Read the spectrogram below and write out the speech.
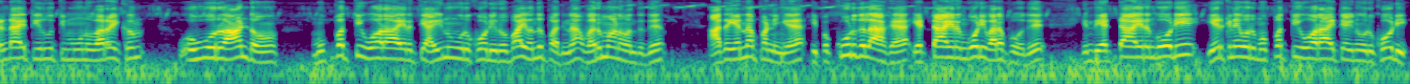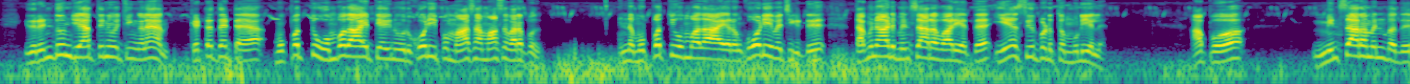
ரெண்டாயிரத்தி இருபத்தி மூணு வரைக்கும் ஒவ்வொரு ஆண்டும் முப்பத்தி ஓராயிரத்தி ஐநூறு கோடி ரூபாய் வந்து பார்த்திங்கன்னா வருமானம் வந்தது. அதை என்ன பண்ணீங்க? இப்போ கூடுதலாக எட்டாயிரம் கோடி வரப்போகுது. இந்த எட்டாயிரம் கோடி ஏற்கனவே ஒரு முப்பத்தி ஓராயிரத்தி ஐநூறு கோடி. இது ரெண்டும் சேர்த்துன்னு வச்சிங்களேன் கிட்டத்தட்ட முப்பத்து ஒன்பதாயிரத்தி ஐநூறு கோடி இப்போ மாதம் மாதம் வரப்போகுது. இந்த முப்பத்தி ஒன்பதாயிரம் கோடியை வச்சுக்கிட்டு தமிழ்நாடு மின்சார வாரியத்தை ஏன் சீர்படுத்த முடியலை? அப்போது மின்சாரம் என்பது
